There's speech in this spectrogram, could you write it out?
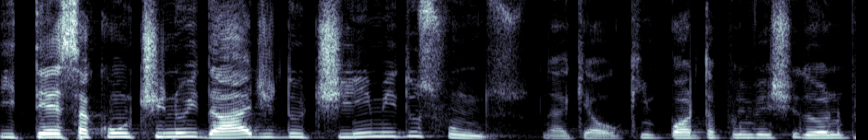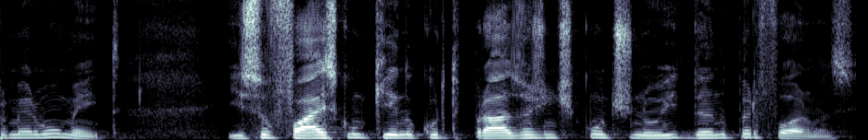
e ter essa continuidade do time e dos fundos, né, que é o que importa para o investidor no primeiro momento. Isso faz com que, no curto prazo, a gente continue dando performance.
